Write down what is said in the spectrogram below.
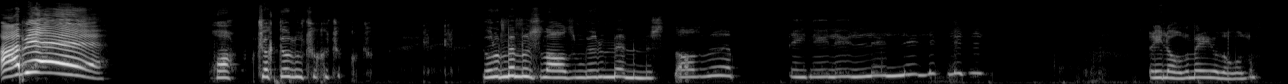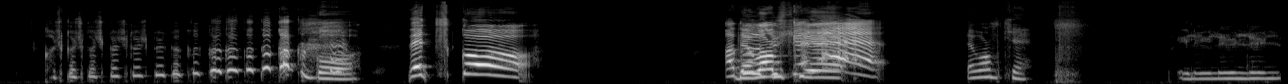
Abi! Ha uçak geldi uçak uçak uçak. Görünmemiz lazım görünmememiz lazım. Eyle eyle eyle eyle eyle eyle. Eyle oğlum eyle oğlum. Kaç kaç kaç kaç kaç kaç kaç kaç kaç kaç kaç kaç go. Let's go. Abi Devam ki. Devam ki. Eyle eyle eyle eyle.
